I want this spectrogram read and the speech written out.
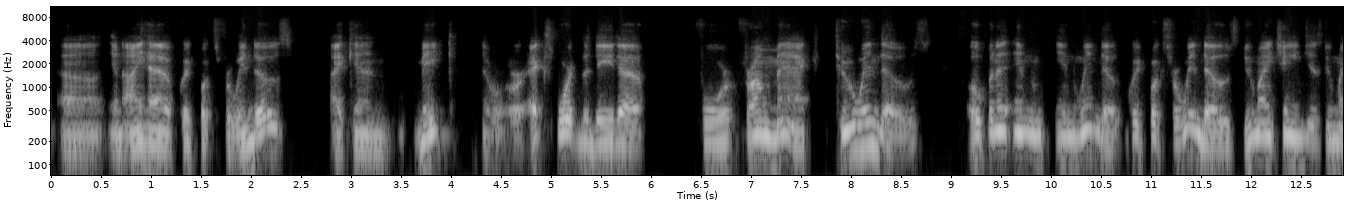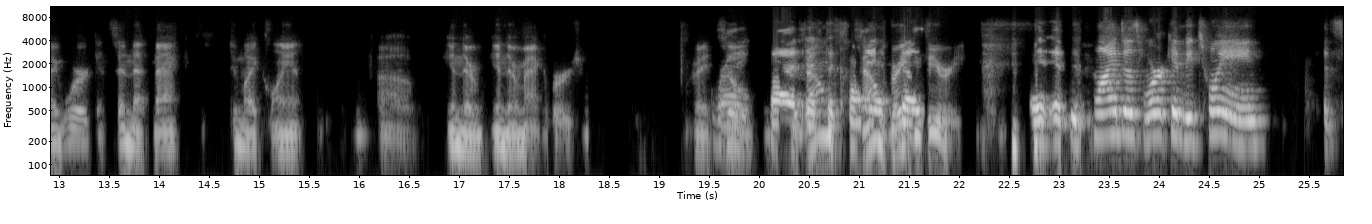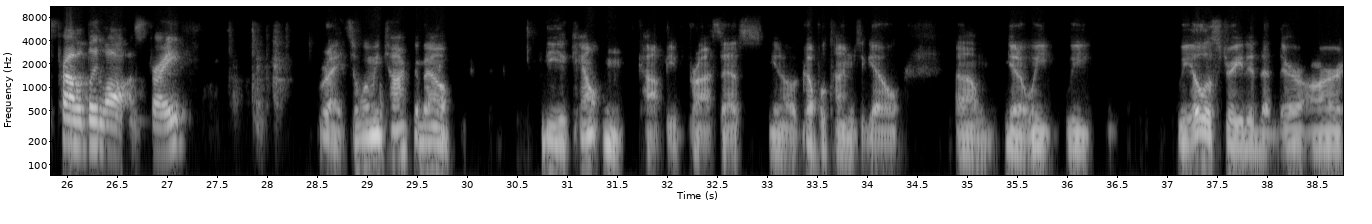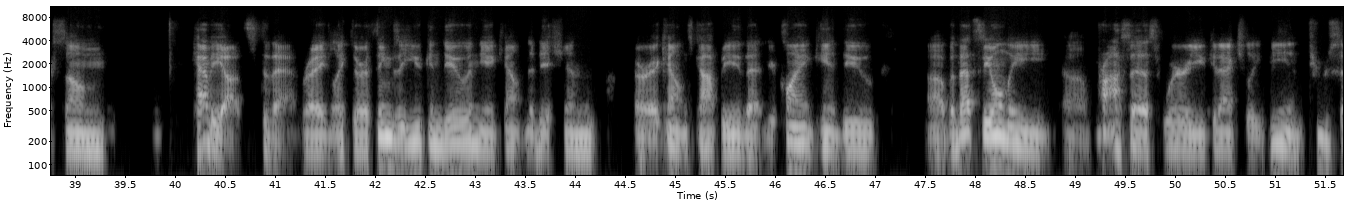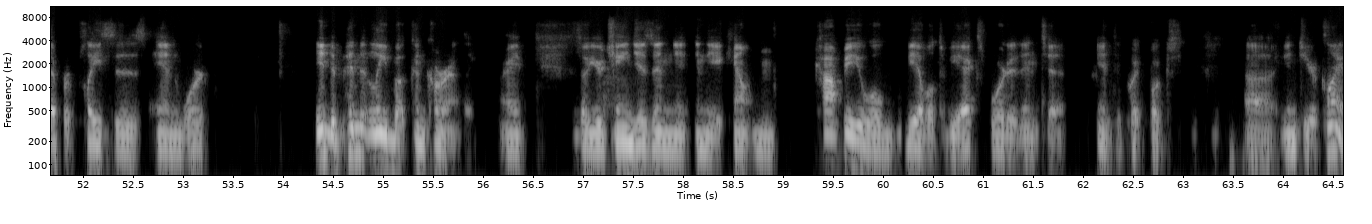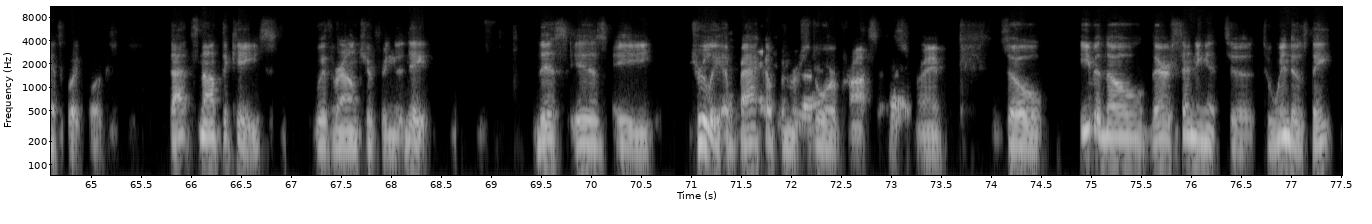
uh, and i have quickbooks for windows i can make or, or export the data for from mac to windows open it in in window quickbooks for windows do my changes do my work and send that back to my client uh, in their in their mac version right, Right. so but sounds, if the client sounds great in theory if the client does work in between, it's probably lost, right? Right so when we talked about the accountant copy process you know a couple times ago um, you know we we we illustrated that there are some caveats to that, right? Like there are things that you can do in the accountant edition or accountant's copy that your client can't do. Uh, but that's the only uh, process where you can actually be in two separate places and work independently but concurrently, right? So your changes in the, in the accountant copy will be able to be exported into into QuickBooks, uh, into your client's QuickBooks. That's not the case with round tripping the data. This is a truly a backup and restore process, right? So even though they're sending it to, to Windows, they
